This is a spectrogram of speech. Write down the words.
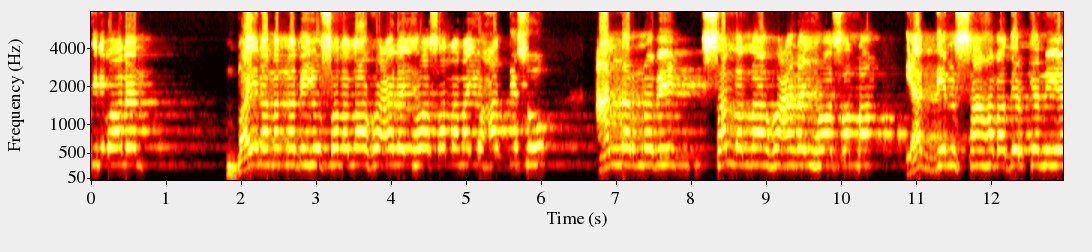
তিনি বলেন আল্লাহর নবী সাল্লাল্লাহু আলাইহি একদিন সাহাবাদেরকে নিয়ে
